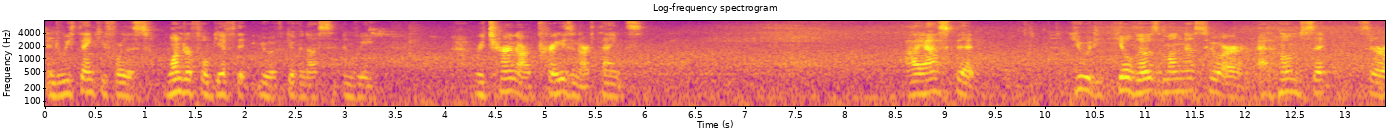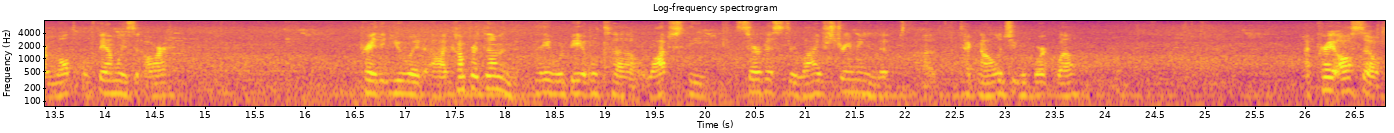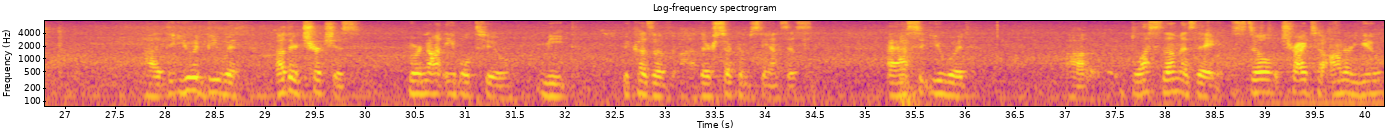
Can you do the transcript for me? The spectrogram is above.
And we thank you for this wonderful gift that you have given us, and we return our praise and our thanks. I ask that you would heal those among us who are at home sick. There are multiple families that are. Pray that you would uh, comfort them and that they would be able to watch the service through live streaming and that uh, technology would work well. I pray also uh, that you would be with other churches who are not able to meet because of uh, their circumstances. I ask that you would uh, bless them as they still try to honor you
